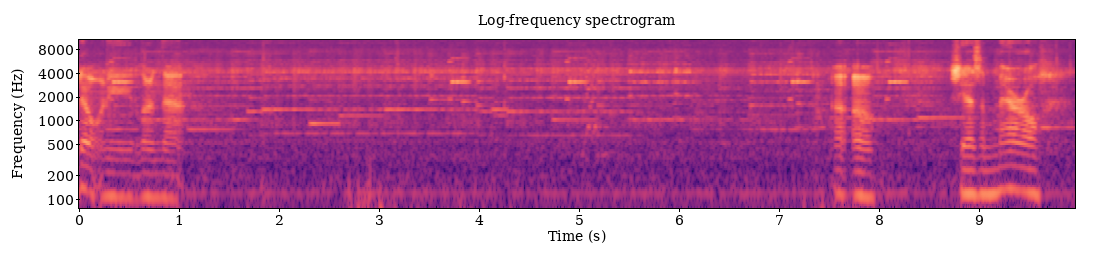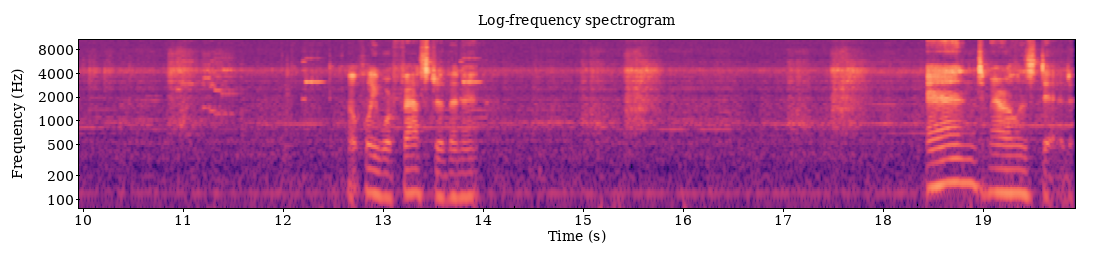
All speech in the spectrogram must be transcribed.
I don't want to learn that. Uh-oh. She has a Marill. Hopefully we're faster than it. And Marill is dead.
